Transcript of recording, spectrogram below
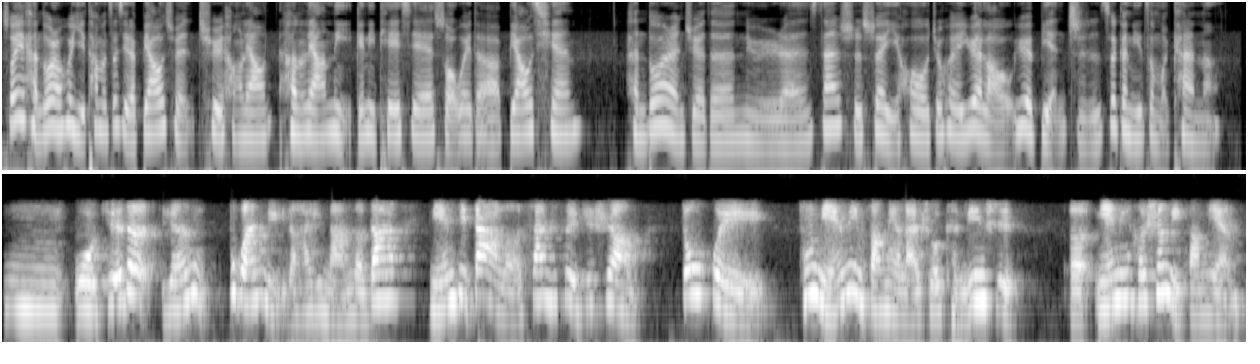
所以很多人会以他们自己的标准去衡量衡量你，给你贴一些所谓的标签。很多人觉得女人三十岁以后就会越老越贬值，这个你怎么看呢？嗯，我觉得人不管女的还是男的，当然年纪大了三十岁之上都会从年龄方面来说，肯定是呃年龄和生理方面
